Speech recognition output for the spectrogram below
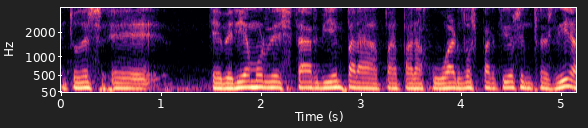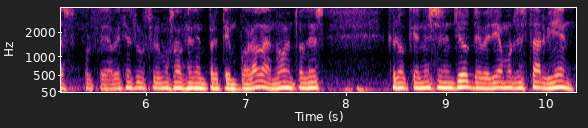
Entonces, eh, deberíamos de estar bien para, para, jugar dos partidos en tres días, porque a veces lo solemos hacer en pretemporada, ¿no? Entonces, creo que en ese sentido deberíamos de estar bien,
